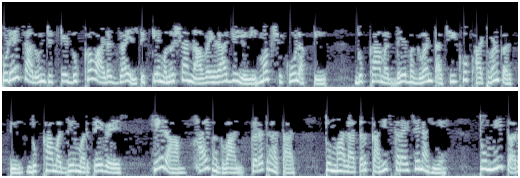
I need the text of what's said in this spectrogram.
पुढे चालून जितके दुःख वाढत जाईल तितके मनुष्यांना वैराग्य येईल मग शिकू लागतील. दुःखामध्ये भगवंताची खूप आठवण करतील. दुःखामध्ये मरते वेळेस हे राम हाय भगवान करत राहतात. तुम्हाला तर काहीच करायचे नाहीये. तुम्ही तर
